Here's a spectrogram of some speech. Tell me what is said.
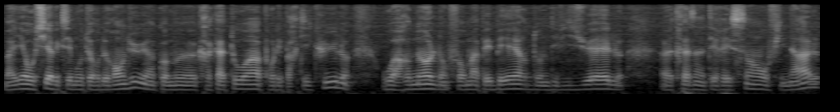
Maya aussi avec ses moteurs de rendu, hein, comme euh, Krakatoa pour les particules, ou Arnold en format PBR donne des visuels euh, très intéressants au final.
